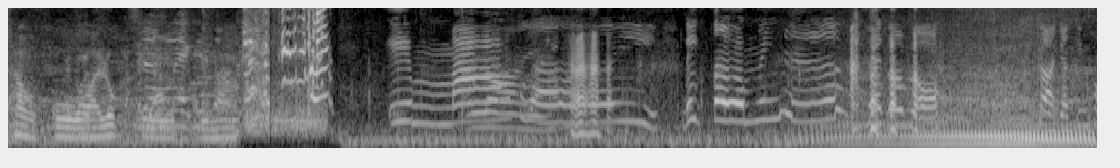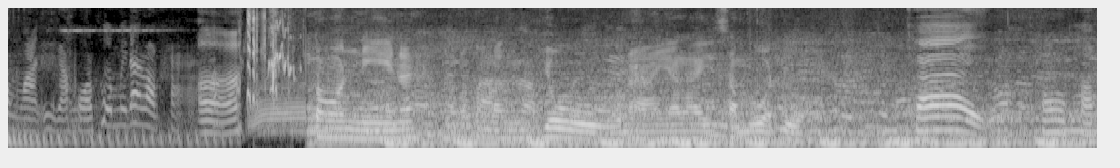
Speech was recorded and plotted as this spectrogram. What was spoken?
เฉากัวลูกซีดีมาก อิ่มมากเลย ได้เติมนี่นะได้เติมเหรอจอดจะกินของหวานอีกอะเพราะว่าเพิ่มไม่ได้หรอกค่ะ เออ ตอนนี้นะเรากำลังอยู่ในอะไรสำรวจอยู่ใช่ห้องพัก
